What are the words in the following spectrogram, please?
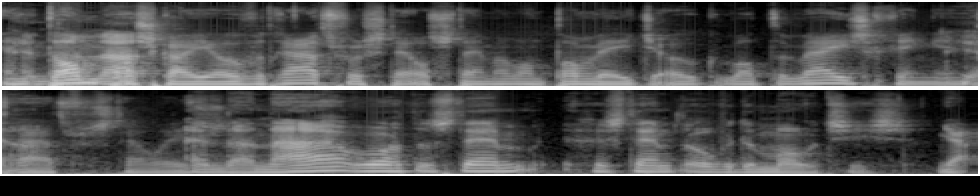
En, En dan daarna- pas kan je over het raadsvoorstel stemmen, want dan weet je ook wat de wijziging in het raadsvoorstel is. En daarna wordt er stem, gestemd over de moties. Ja.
